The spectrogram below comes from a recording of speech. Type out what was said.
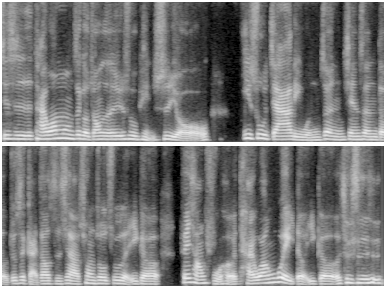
其实台湾梦这个装置艺术品是由艺术家李文正先生的，就是改造之下创作出的一个非常符合台湾味的一个，就是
